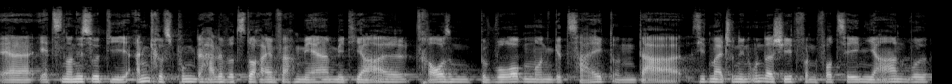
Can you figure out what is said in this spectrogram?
er jetzt noch nicht so die Angriffspunkte hatte, wird es doch einfach mehr medial draußen beworben und gezeigt. Und da sieht man halt schon den Unterschied von vor zehn Jahren, wo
